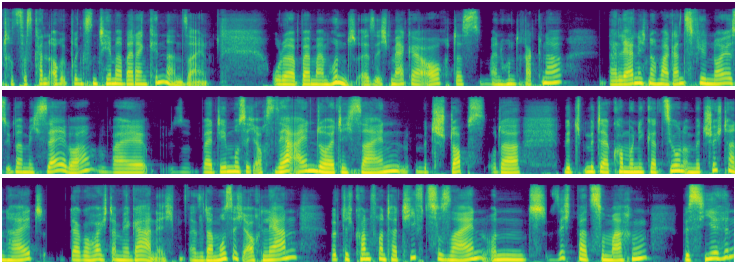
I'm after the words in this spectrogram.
trittst. Das kann auch übrigens ein Thema bei deinen Kindern sein oder bei meinem Hund. Also ich merke ja auch, dass mein Hund Ragnar, da lerne ich nochmal ganz viel Neues über mich selber, weil bei dem muss ich auch sehr eindeutig sein mit Stops oder mit, mit der Kommunikation und mit Schüchternheit. Da gehorcht er mir gar nicht. Also da muss ich auch lernen, wirklich konfrontativ zu sein und sichtbar zu machen bis hierhin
